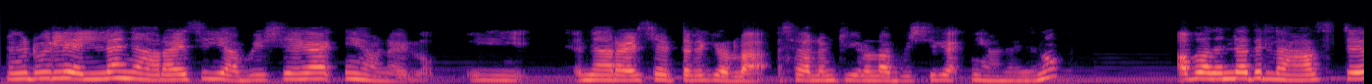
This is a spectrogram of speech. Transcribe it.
ഞങ്ങളുടെ വീട്ടിൽ എല്ലാ ഞായറാഴ്ച ഈ അഭിഷേകാജ്ഞയാണായിരുന്നു. ഈ ഞായറാഴ്ച എട്ടരയ്ക്കുള്ള ശാലം ടീയുള്ള അഭിഷേകാജ്ഞയാണായിരുന്നു. അപ്പൊ അതിന്റെ അത് ലാസ്റ്റ്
